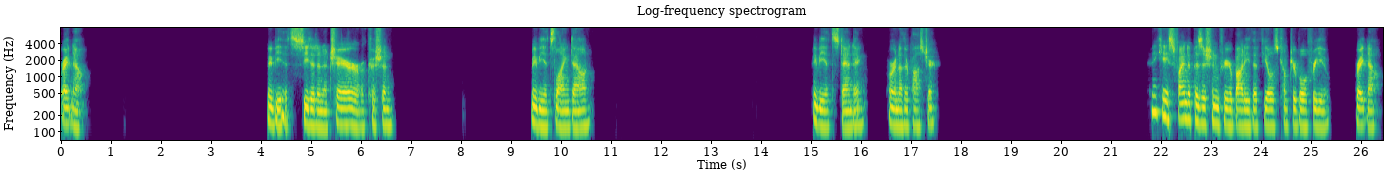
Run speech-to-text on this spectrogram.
right now. Maybe it's seated in a chair or a cushion. Maybe it's lying down. Maybe it's standing or another posture. In any case, find a position for your body that feels comfortable for you right now.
